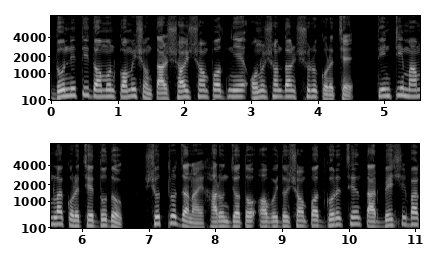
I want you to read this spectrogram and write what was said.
দুর্নীতি দমন কমিশন তার সয় সম্পদ নিয়ে অনুসন্ধান শুরু করেছে। তিনটি মামলা করেছে দুদক। সূত্র জানায়, হারুন যত অবৈধ সম্পদ গড়েছেন, তার বেশিরভাগ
